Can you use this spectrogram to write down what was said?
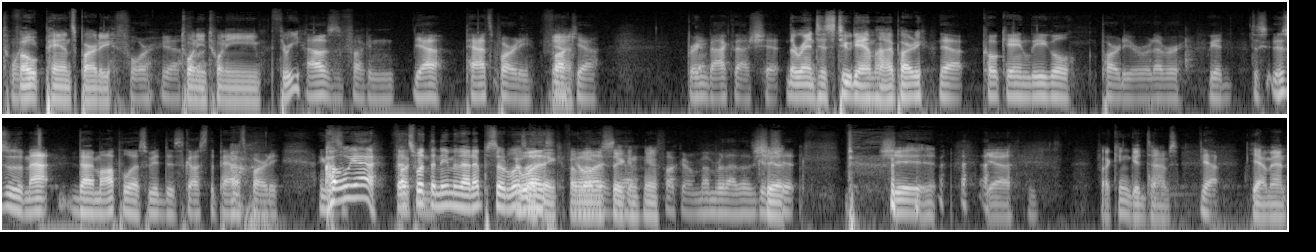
20 Vote Pants Party for yeah. 2023. That was a fucking yeah, Pants party. Fuck yeah. Bring back that shit. The rent is too damn high party. Yeah, cocaine legal party or whatever. We had this was a Matt Dimopoulos. We had discussed the Pants party. Oh yeah, that's what the name of that episode was, I think, if I'm it not was, mistaken. Yeah. Fucking remember that. That was good Shit. shit. Shit. yeah. Fucking good times. Yeah. Yeah, man.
